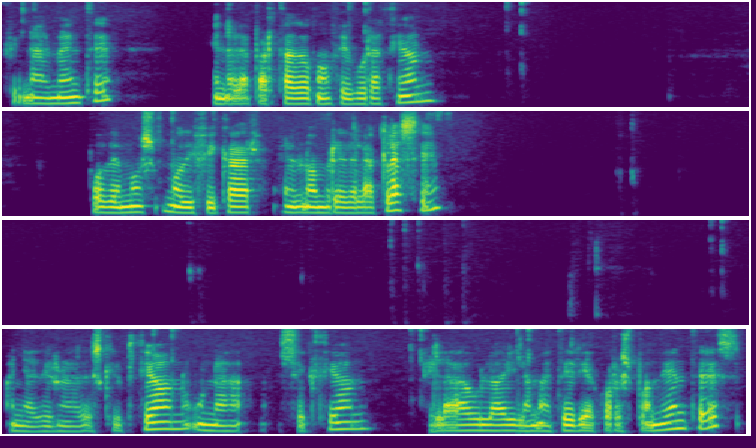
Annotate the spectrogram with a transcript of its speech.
Finalmente, en el apartado Configuración, podemos modificar el nombre de la clase añadir una descripción, una sección, el aula y la materia correspondientes.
